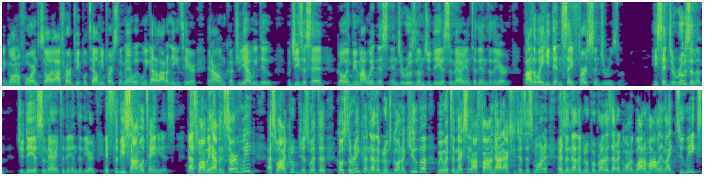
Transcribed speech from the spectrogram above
and gone on foreign soil, I've heard people tell me personally, man, we, we got a lot of needs here in our own country. Yeah, we do. But Jesus said, go and be my witness in Jerusalem, Judea, Samaria, and to the ends of the earth. By the way, he didn't say first in Jerusalem. He said Jerusalem, Judea, Samaria, and to the ends of the earth. It's to be simultaneous. That's why we haven't served week. That's why a group just went to Costa Rica. Another group's going to Cuba. We went to Mexico. I found out actually just this morning, there's another group of brothers that are going to Guatemala in like two weeks.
